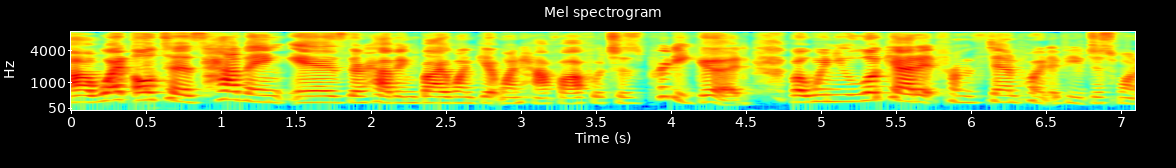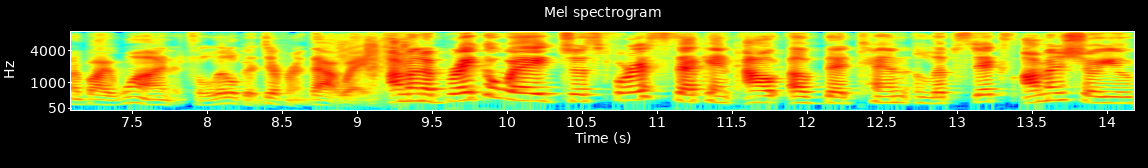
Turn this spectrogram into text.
Uh, what Ulta is having is they're having buy one, get one half off, which is pretty good. But when you look at it from the standpoint if you just want to buy one, it's a little bit different that way. I'm going to break away just for a second out of the 10 lipsticks. I'm going to show you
